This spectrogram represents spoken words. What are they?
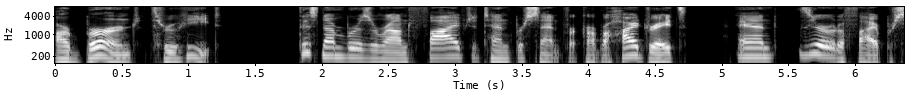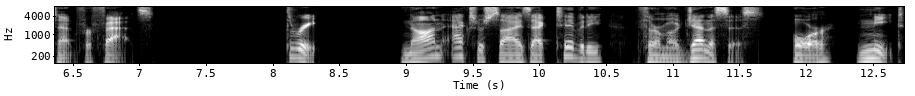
are burned through heat. This number is around 5 to 10% for carbohydrates and 0 to 5% for fats. 3. Non exercise activity thermogenesis, or NEAT.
